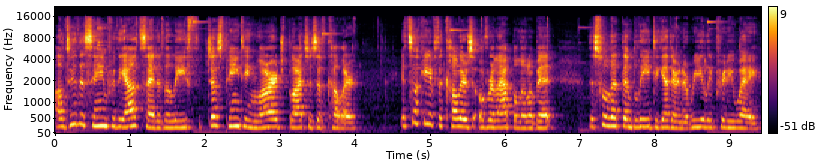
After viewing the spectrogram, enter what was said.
I'll do the same for the outside of the leaf, just painting large blotches of color. It's okay if the colors overlap a little bit. This will let them bleed together in a really pretty way.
